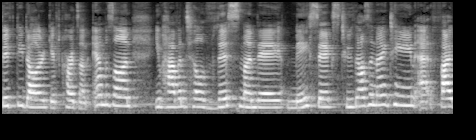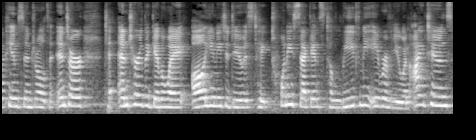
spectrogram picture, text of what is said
$50 gift cards on Amazon. You have until this Monday, May 6, 2019 at 5 p.m. Central to enter. To enter the giveaway, all you need to do is take 20 seconds to leave me a review in iTunes.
